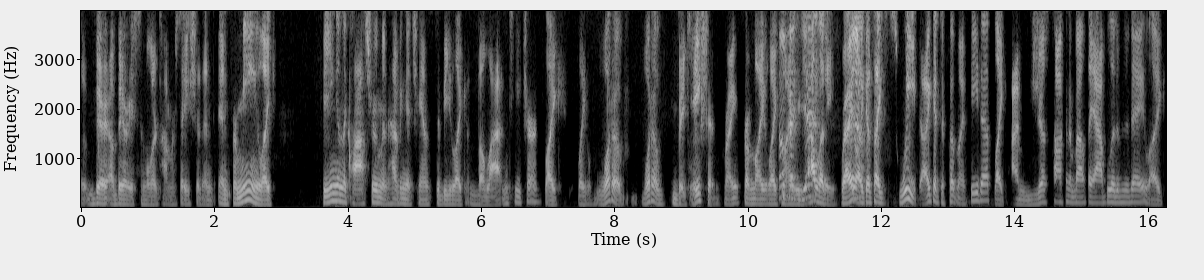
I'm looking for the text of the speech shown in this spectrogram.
a very a very similar conversation. And and for me, like being in the classroom and having a chance to be like the Latin teacher, like like what a what a vacation right? From like like okay, my reality yeah. right? Yeah. like it's like sweet. I get to put my feet up. Like i'm just talking about the ablative today. Like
